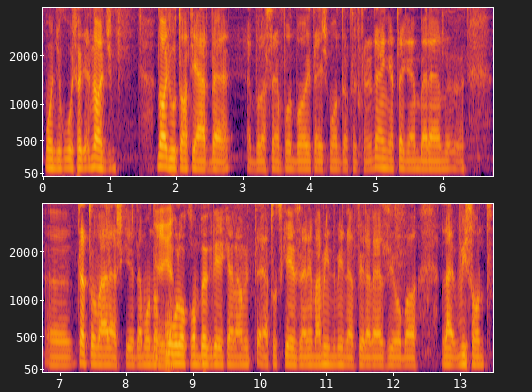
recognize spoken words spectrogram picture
mondjuk úgy, hogy egy nagy, nagy utat járt be ebből a szempontból, hogy te is mondtad, hogy te rengeteg emberen tetoválás de mondom, Igen. pólókon, bögréken, amit el tudsz képzelni, már mind, mindenféle verzióban le, viszont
